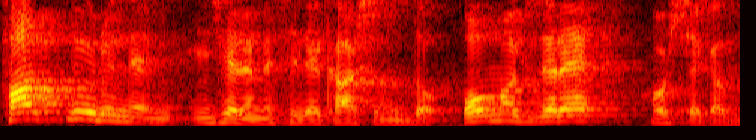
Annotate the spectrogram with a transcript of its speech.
farklı ürünlerin incelemesiyle karşınızda olmak üzere. Hoşçakalın.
